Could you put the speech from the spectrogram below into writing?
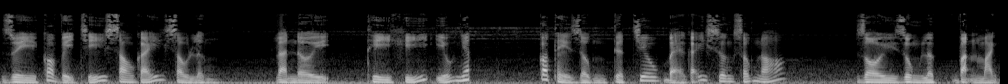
Duy có vị trí sau gáy sau lưng. Là nơi thi khí yếu nhất. Có thể dùng tuyệt chiêu bẻ gãy xương sống nó. Rồi dùng lực vặn mạnh,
